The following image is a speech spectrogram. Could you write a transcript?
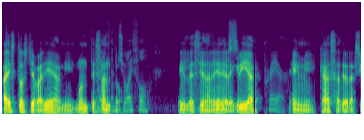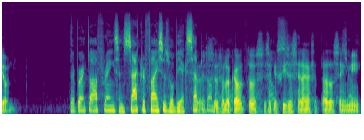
a estos llevaré a mi monte santo y les llenaré de alegría en mi casa de oración. Sus holocaustos y sacrificios serán aceptados en mi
